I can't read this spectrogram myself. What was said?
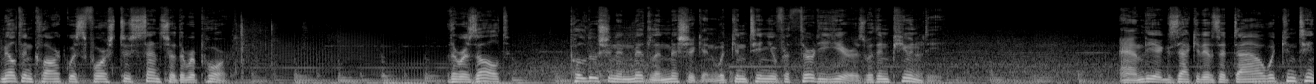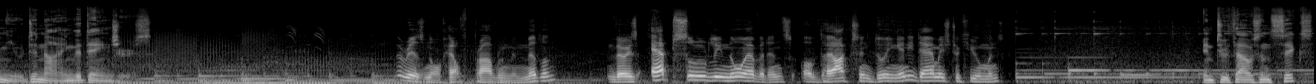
Milton Clark was forced to censor the report. The result? Pollution in Midland, Michigan would continue for 30 years with impunity. And the executives at Dow would continue denying the dangers. There is no health problem in Midland. There is absolutely no evidence of dioxin doing any damage to humans. In 2006,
